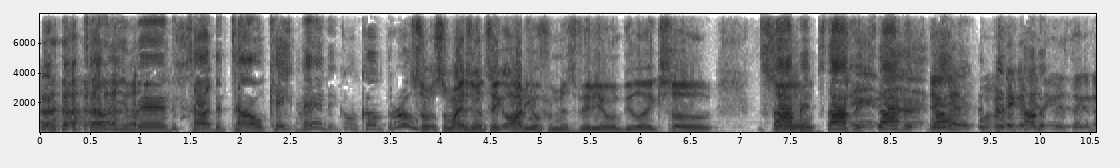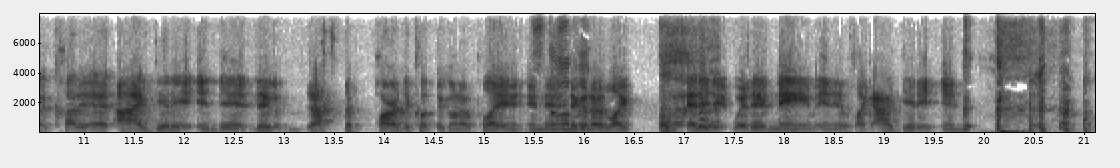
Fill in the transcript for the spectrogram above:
I'm telling you, man, the, t- the towel Cape Bandit gonna come through. So somebody's gonna take audio from this video and be like, so Stop so, it! Stop it! Stop it! Stop gonna, it! What they're gonna do is they're gonna cut it at "I did it," and then they that's the part of the clip they're gonna play, and then Stop they're it. gonna like edit it with their name, and it's like "I did it," and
